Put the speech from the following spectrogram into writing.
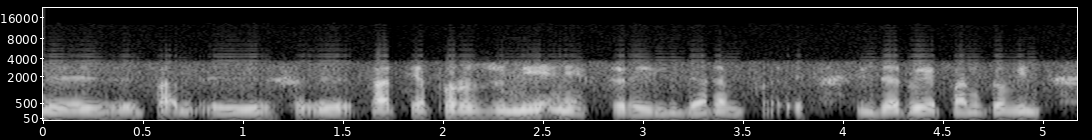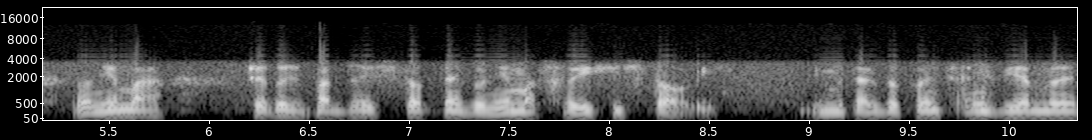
y, pan y, partia Porozumienie, której liderem lideruje pan Gowin, no nie ma czegoś bardzo istotnego, nie ma swojej historii. I my tak do końca nie wiemy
